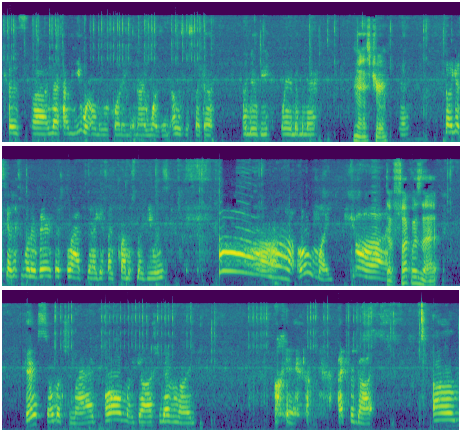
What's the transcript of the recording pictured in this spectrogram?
Because uh, in that time, you were only recording and I wasn't. I was just like a, a newbie, random in there. yeah, that's true. Yeah. So I guess, yeah, this is one of our very first collabs that I guess I promised my viewers. Oh, oh my god. The fuck was that? There's so much lag. Oh my gosh, never mind. Okay, I forgot. Um,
